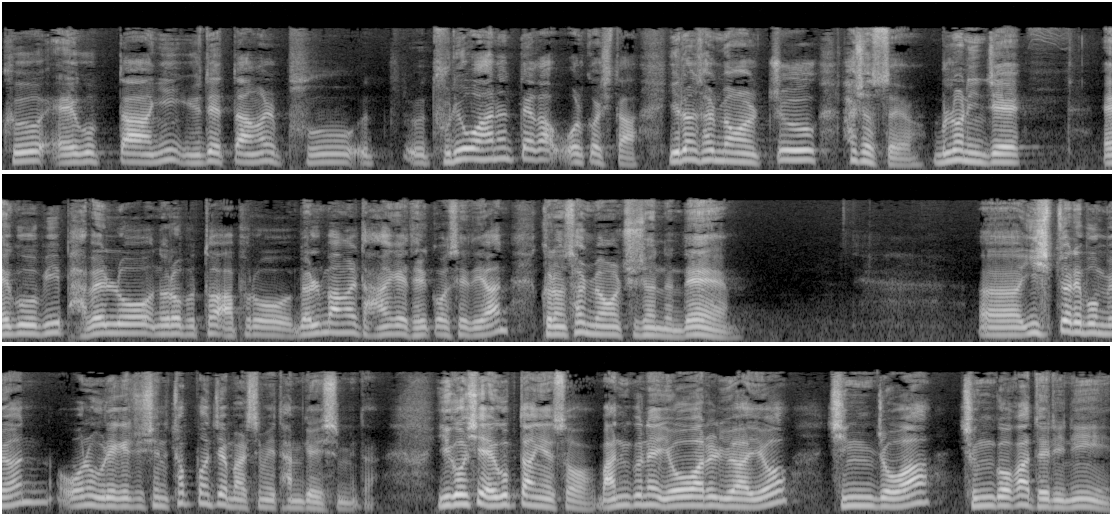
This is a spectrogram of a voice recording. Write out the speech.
그 애굽 땅이 유대 땅을 부, 두려워하는 때가 올 것이다. 이런 설명을 쭉 하셨어요. 물론 이제 애굽이 바벨론으로부터 앞으로 멸망을 당하게 될 것에 대한 그런 설명을 주셨는데 어, 20절에 보면 오늘 우리에게 주시는 첫 번째 말씀이 담겨 있습니다. 이것이 애굽 땅에서 만군의 여호와를 위하여 징조와 증거가 되리니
